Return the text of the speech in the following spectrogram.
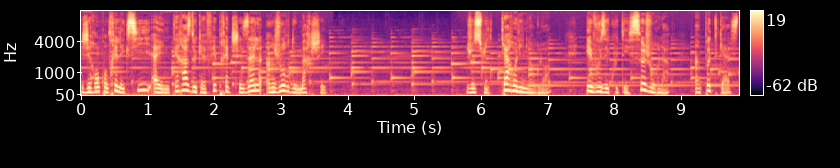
J'ai rencontré Lexi à une terrasse de café près de chez elle un jour de marché. Je suis Caroline Langlois et vous écoutez ce jour-là un podcast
